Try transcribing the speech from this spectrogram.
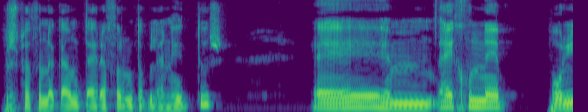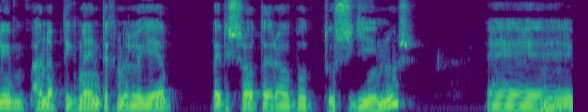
προσπαθούν να κάνουν terraform τον πλανήτη τους. Ε, έχουν πολύ αναπτυγμένη τεχνολογία, περισσότερο από τους γήινους. Ε,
